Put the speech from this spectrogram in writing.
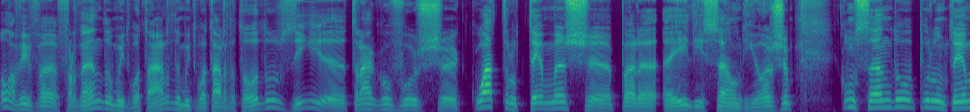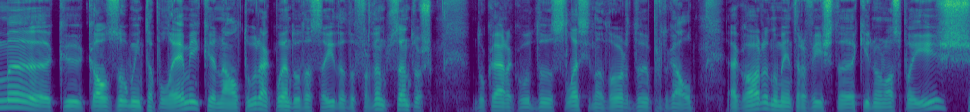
Olá, viva Fernando, muito boa tarde, muito boa tarde a todos e uh, trago-vos eh, quatro temas uh, para a edição de hoje. Começando por um tema que causou muita polémica na altura, quando da saída de Fernando Santos do cargo de selecionador de Portugal. Agora, numa entrevista aqui no nosso país,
